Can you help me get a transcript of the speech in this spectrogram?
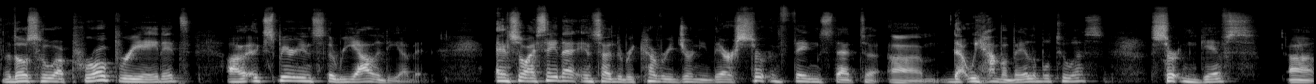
Those who appropriate it uh, experience the reality of it. And so I say that inside the recovery journey, there are certain things that uh, um, that we have available to us, certain gifts, uh,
